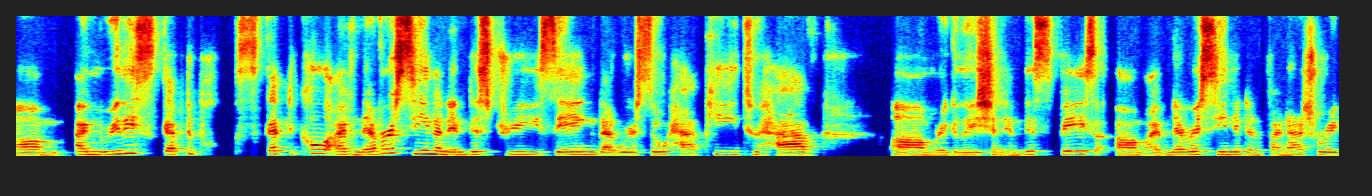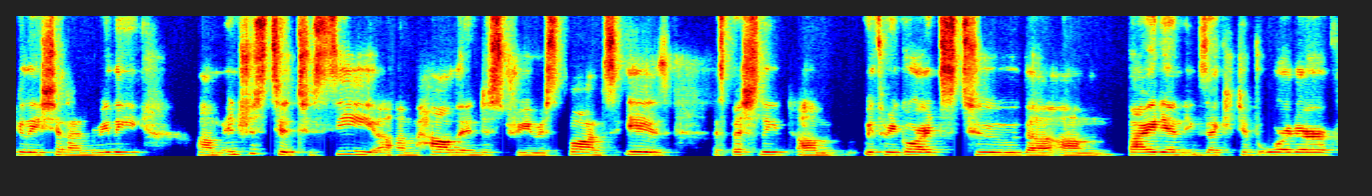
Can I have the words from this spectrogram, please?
um, I'm really skeptical, skeptical. I've never seen an industry saying that we're so happy to have um, regulation in this space. Um, I've never seen it in financial regulation. I'm really um, interested to see um, how the industry response is, especially um, with regards to the Biden executive order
